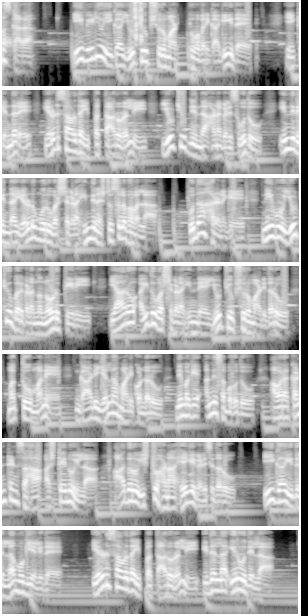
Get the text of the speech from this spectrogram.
ನಮಸ್ಕಾರ. ಈ ವಿಡಿಯೋ ಈಗ ಯೂಟ್ಯೂಬ್ ಶುರು ಮಾಡುವವರಿಗಾಗಿ ಇದೆ. ಏಕೆಂದರೆ ಎರಡು ಸಾವಿರದ ಇಪ್ಪತ್ತಾರರಲ್ಲಿ ಯೂಟ್ಯೂಬ್ನಿಂದ ಹಣ ಗಳಿಸುವುದು ಇಂದಿನಿಂದ ಎರಡು ಮೂರು ವರ್ಷಗಳ ಹಿಂದಿನಷ್ಟು ಸುಲಭವಲ್ಲ. ಉದಾಹರಣೆಗೆ, ನೀವು ಯೂಟ್ಯೂಬರ್ಗಳನ್ನು ನೋಡುತ್ತೀರಿ. ಯಾರೋ ಐದು ವರ್ಷಗಳ ಹಿಂದೆ ಯೂಟ್ಯೂಬ್ ಶುರು ಮಾಡಿದರು ಮತ್ತು ಮನೆ, ಗಾಡಿ ಎಲ್ಲ ಮಾಡಿಕೊಂಡರು ನಿಮಗೆ ಅನ್ನಿಸಬಹುದು. ಅವರ ಕಂಟೆಂಟ್ ಸಹ ಅಷ್ಟೇನೂ ಇಲ್ಲ. ಆದರೂ ಇಷ್ಟು ಹಣ ಹೇಗೆ ಗಳಿಸಿದರು? ಈಗ ಇದೆಲ್ಲ ಮುಗಿಯಲಿದೆ. ಎರಡು ಸಾವಿರದ ಇಪ್ಪತ್ತಾರರಲ್ಲಿ ಇದೆಲ್ಲ ಇರುವುದಿಲ್ಲ.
